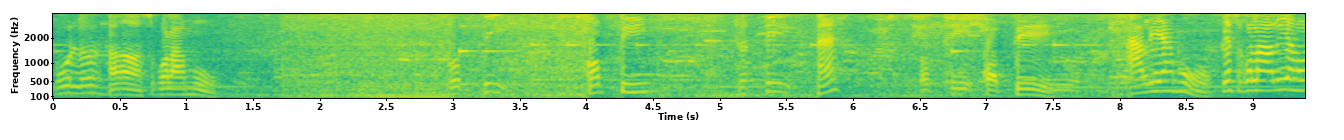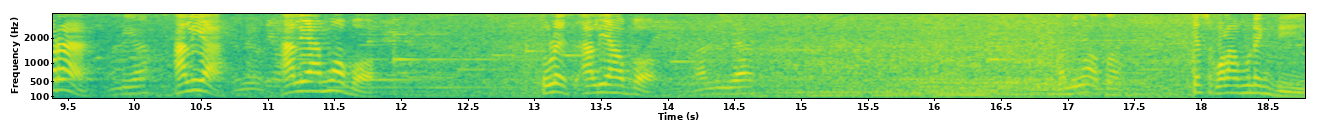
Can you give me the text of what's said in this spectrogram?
10. Oh, sekolahmu. Kopti. Kopti. Detik. Hah? Kopti. Kopti. Aliyahmu. Ke sekolah aliyah ora? Alia. Aliyah. Aliyahmu apa? Tulis aliyah apa? Alia. Alia apa? Ke sekolahmu neng di.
